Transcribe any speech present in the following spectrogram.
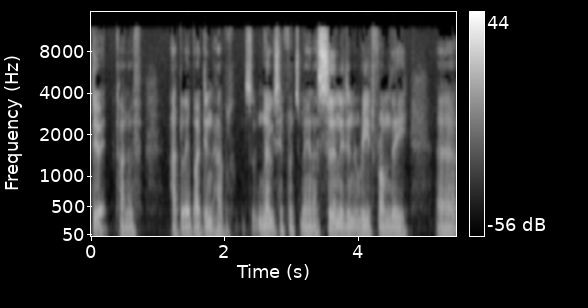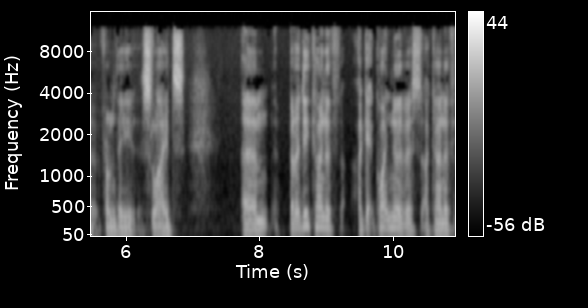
do it kind of ad lib. I didn't have sort of notes in front of me, and I certainly didn't read from the uh, from the slides. Um, but I do kind of, I get quite nervous. I kind of,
